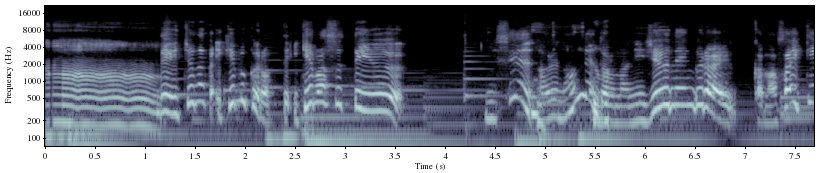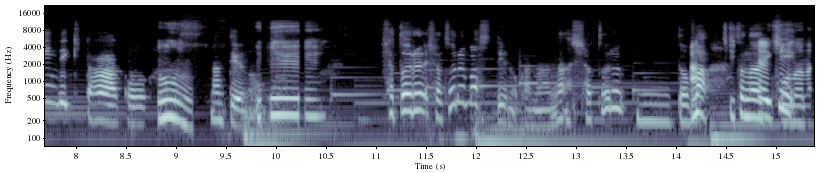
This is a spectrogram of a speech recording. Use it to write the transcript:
うんうんうんうん。で一応なんか池袋って池バスっていう2000あれ何年だろうな20年ぐらいかな。最近できたこうん。うなんていうの？えー、シャトルシャトルバスっていうのかな？なシャトルうーんとまあそのゃい子のな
